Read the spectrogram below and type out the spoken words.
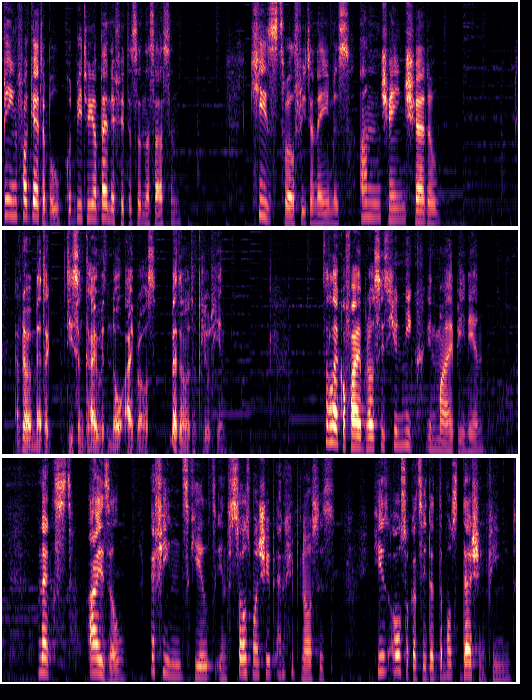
Being forgettable could be to your benefit as an assassin. His 12th Ritter name is Unchained Shadow. I've never met a decent guy with no eyebrows. Better not include him. The lack of eyebrows is unique, in my opinion. Next, Aizel, a fiend skilled in swordsmanship and hypnosis. He is also considered the most dashing fiend.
